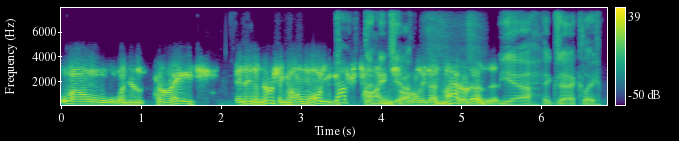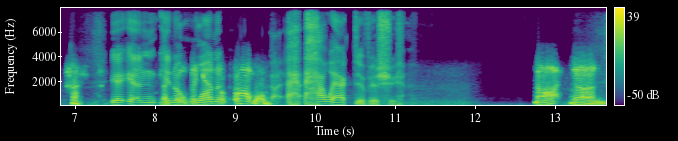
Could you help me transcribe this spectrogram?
Well, when you're her age and in a nursing home, all you got is time, yeah. so it really doesn't matter, does it? Yeah, exactly. yeah, and you know, one problem. How active is she? Not none.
